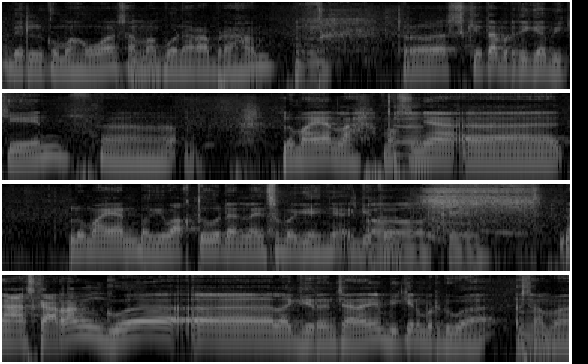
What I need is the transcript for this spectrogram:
Beril Kumahua sama Bonar Abraham. Hmm. Terus kita bertiga bikin. eh, lumayan lah, maksudnya eh, lumayan bagi waktu dan lain sebagainya gitu. Oh, Oke. Nah sekarang gue eh, lagi rencananya bikin berdua sama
